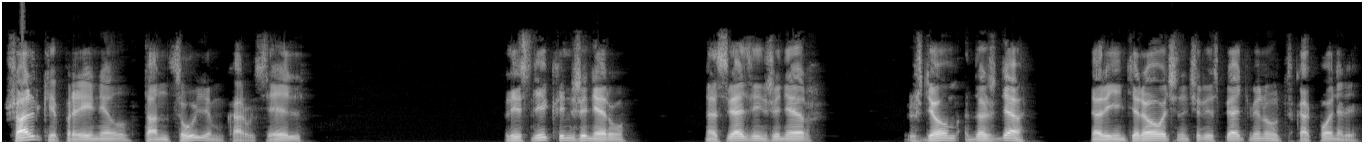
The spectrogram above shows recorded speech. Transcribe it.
Шальке принял. Танцуем «Карусель». Лесник инженеру. На связи инженер. Ждем дождя. Ориентировочно через пять минут, как поняли.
